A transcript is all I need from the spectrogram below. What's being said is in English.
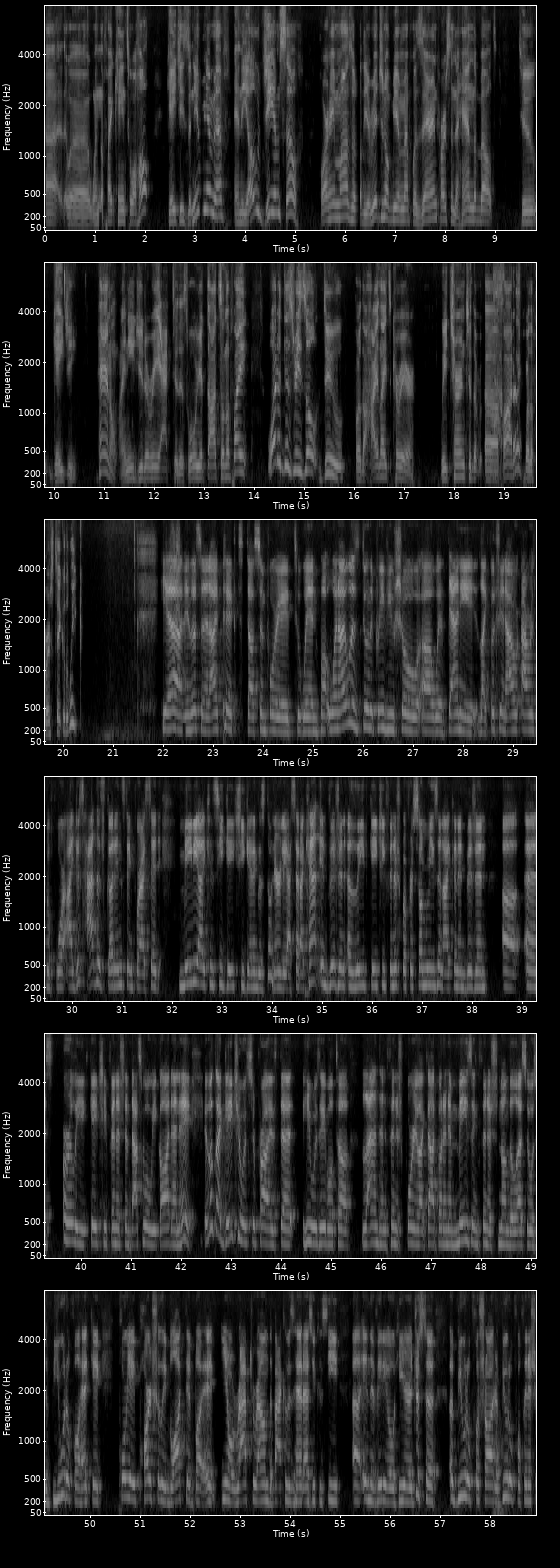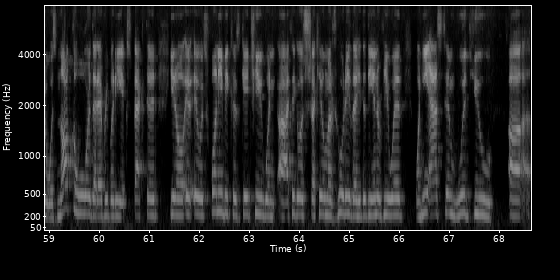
Uh, uh, when the fight came to a halt, Gaethje's the new BMF and the OG himself, Jorge Masvidal, the original BMF, was there in person to hand the belt to Gaethje. Panel, I need you to react to this. What were your thoughts on the fight? What did this result do for the highlights career. We turn to the uh, Farah for the first take of the week. Yeah, I mean, listen, I picked Dustin Poirier to win, but when I was doing the preview show uh, with Danny, like literally an hour hours before, I just had this gut instinct where I said maybe I can see Gaethje getting this done early. I said I can't envision a late Gaethje finish, but for some reason I can envision uh, a early Gaethje finish, and that's what we got. And hey, it looked like Gaethje was surprised that he was able to land and finish Poirier like that, but an amazing finish nonetheless. It was a beautiful head kick. Poirier partially blocked it, but it, you know, wrapped around the back of his head, as you can see uh, in the video here. Just a, a beautiful shot, a beautiful finish. It was not the war that everybody expected. You know, it, it was funny because Gaethje, when uh, I think it was Shakiel Mahjouri that he did the interview with, when he asked him, would you uh,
